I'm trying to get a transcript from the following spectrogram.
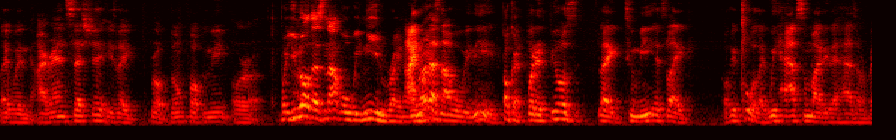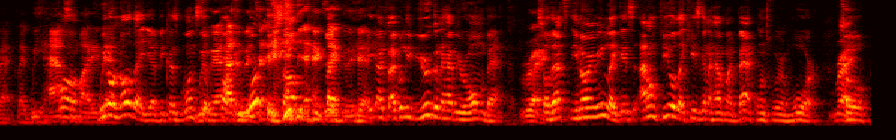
Like when Iran says shit, he's like, "Bro, don't fuck with me," or But you know that's not what we need right now. I know right? that's not what we need. Okay. But it feels like to me, it's like, okay, cool. Like we have somebody that has our back. Like we have Well, somebody. we that, don't know that yet because once We- the fucking been war te- kicks Yeah, exactly, like yeah. I, I believe you're gonna have your own back. Right. So that's you know what I mean. Like it's I don't feel like he's gonna have my back once we're in war. Right. So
